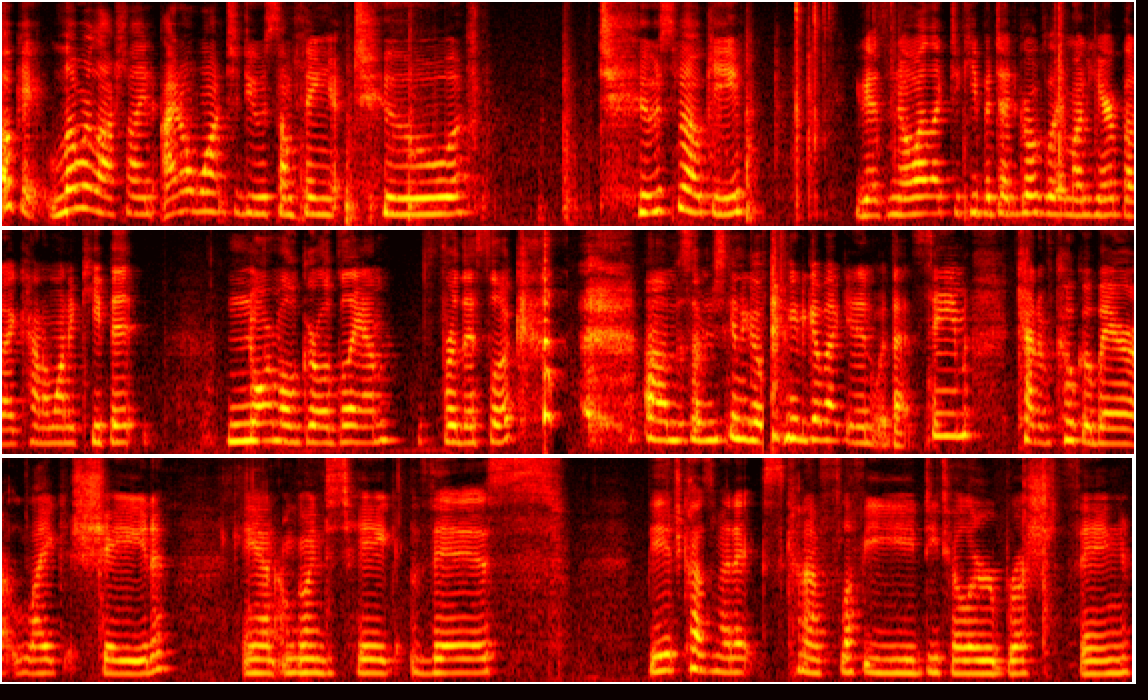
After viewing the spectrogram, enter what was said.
Okay, lower lash line. I don't want to do something too, too smoky. You guys know I like to keep a dead girl glam on here, but I kind of want to keep it normal girl glam for this look. um, so I'm just to go, I'm to go back in with that same kind of Cocoa Bear like shade. And I'm going to take this BH Cosmetics kind of fluffy detailer brush thing.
